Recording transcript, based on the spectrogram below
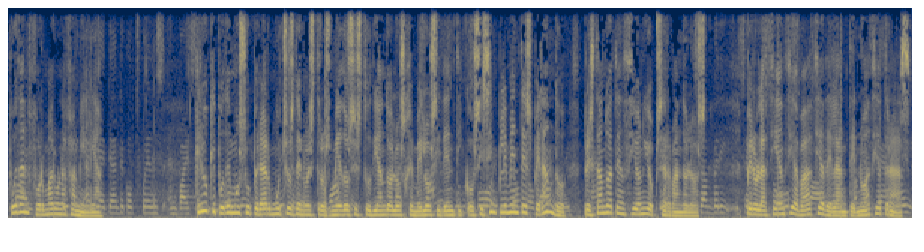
puedan formar una familia. Creo que podemos superar muchos de nuestros miedos estudiando a los gemelos idénticos y simplemente esperando, prestando atención y observándolos. Pero la ciencia va hacia adelante, no hacia atrás.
